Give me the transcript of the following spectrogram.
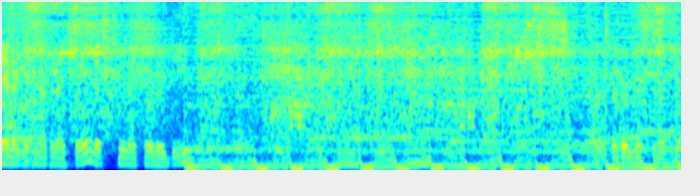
And I get another nitro, that's two nitro already. As well don't waste the nitro.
